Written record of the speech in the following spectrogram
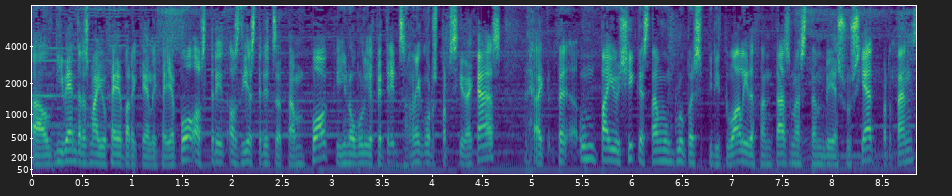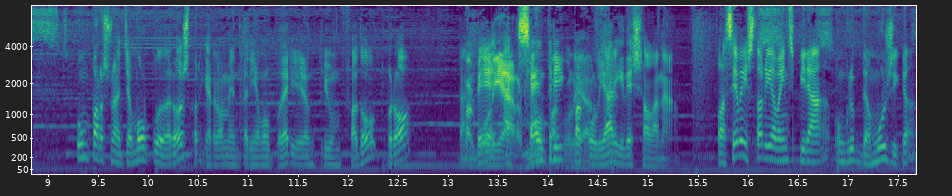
El divendres mai ho feia perquè li feia por, els, tre els dies 13 tampoc, i no volia fer 13 rècords per si de cas. Eh, Un paio així que estava en un club espiritual i de fantasmes també associat, per tant, un personatge molt poderós, perquè realment tenia molt poder i era un triomfador, però també Peculiar, molt excèntric, peculiar, peculiar i deixa-la anar. La seva història va inspirar un grup de música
